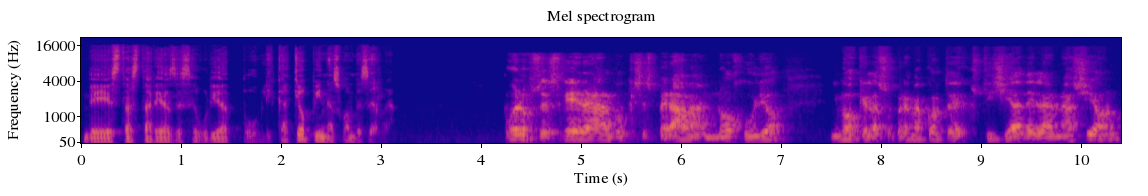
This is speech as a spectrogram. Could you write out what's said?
de estas tareas de seguridad pública. ¿Qué opinas, Juan Becerra? Bueno, pues es que era algo que se esperaba, ¿no, Julio? Ni modo que la Suprema Corte de Justicia de la Nación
